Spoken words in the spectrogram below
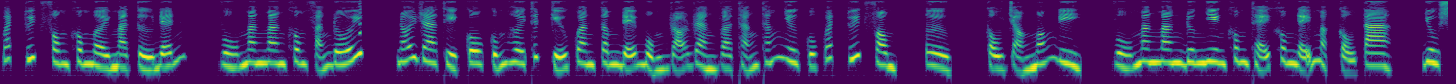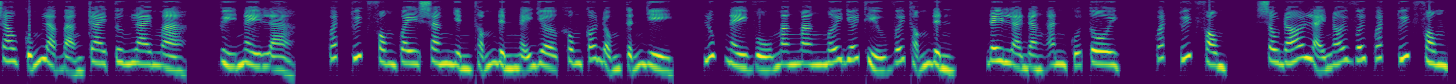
Quách Tuyết Phong không mời mà tự đến, vụ mang mang không phản đối, nói ra thì cô cũng hơi thích kiểu quan tâm để bụng rõ ràng và thẳng thắn như của Quách Tuyết Phong, ừ, cậu chọn món đi, vụ mang mang đương nhiên không thể không nể mặt cậu ta, dù sao cũng là bạn trai tương lai mà, vị này là, Quách Tuyết Phong quay sang nhìn Thẩm Đình nãy giờ không có động tĩnh gì, lúc này vụ mang mang mới giới thiệu với Thẩm Đình, đây là đàn anh của tôi, Quách Tuyết Phong, sau đó lại nói với Quách Tuyết Phong,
